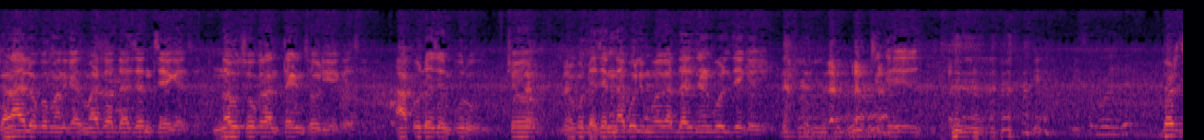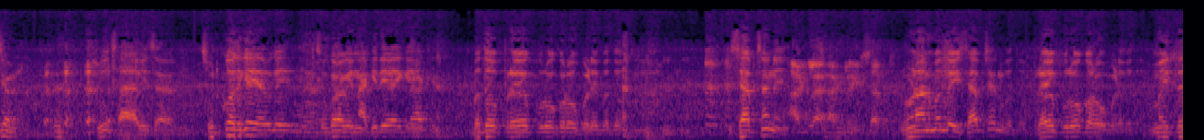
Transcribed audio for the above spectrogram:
ઘણા લોકો મને કહે છે, મારે તો ડઝન છે કે છે. નવ છોકરા ત્રણ છોડીએ કે છે. આખું ડઝન પૂરું. જો લોકો ડઝન ના બોલી મગા દર્જન બોલજે કહ્યું દર્જન શું થાય આ વિચાર છૂટકો જ કઈ હવે કઈ? છોકરા કઈ નાખી દેવાય કે? બધો પ્રયોગ પૂરો કરવો પડે બધો. હિસાબ છે ને? ઋણાન બધો હિસાબ છે ને બધો? પ્રયોગ પૂરો કરવો પડે બધો. મેં તો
